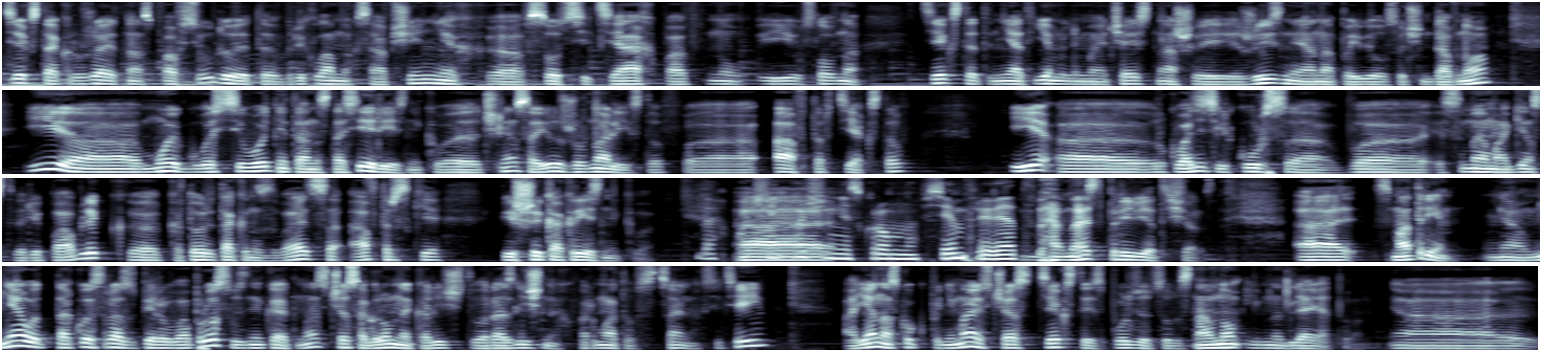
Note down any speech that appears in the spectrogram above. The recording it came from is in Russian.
Тексты окружают нас повсюду. Это в рекламных сообщениях, э, в соцсетях, ну и условно текст это неотъемлемая часть нашей жизни, она появилась очень давно. И э, мой гость сегодня это Анастасия Резникова, член Союза журналистов, э, автор текстов и э, руководитель курса в СММ-агентстве «Репаблик», э, который так и называется «Авторски пиши как Резникова». Да, очень, а, очень нескромно. Всем привет. Да, Настя, привет еще раз. А, смотри, у меня вот такой сразу первый вопрос возникает. У нас сейчас огромное количество различных форматов социальных сетей, а я, насколько понимаю, сейчас тексты используются в основном именно для этого. А,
